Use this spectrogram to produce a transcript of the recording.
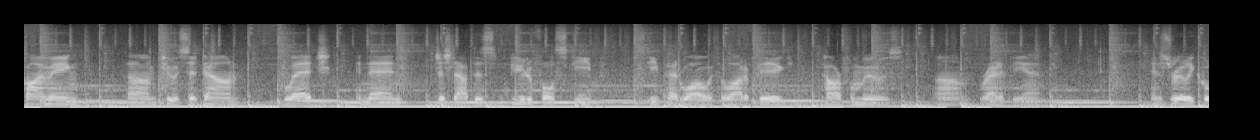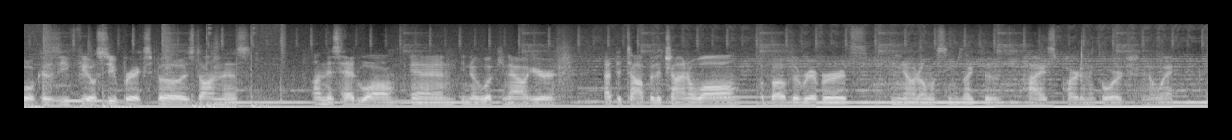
Climbing um, to a sit-down ledge, and then just out this beautiful steep, steep head wall with a lot of big, powerful moves um, right at the end. And it's really cool because you feel super exposed on this on this head wall, and you know, looking out, you're at the top of the China Wall above the river. It's you know, it almost seems like the highest part in the gorge in a way.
